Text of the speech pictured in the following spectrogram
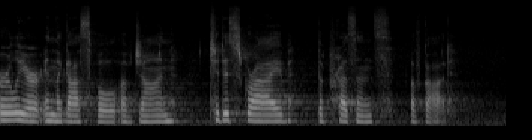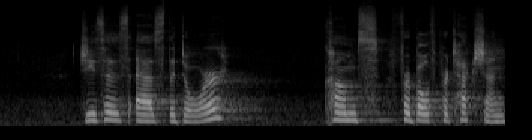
earlier in the Gospel of John to describe the presence of God. Jesus, as the door, comes for both protection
